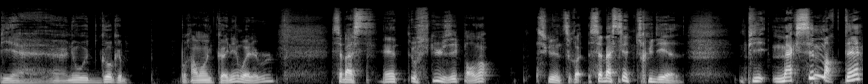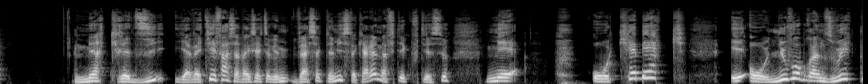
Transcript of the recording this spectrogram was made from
puis euh, un autre gars que vraiment le connaît, whatever. Sébastien, oh, excusez, pardon. Excusez, Sébastien Trudel. Puis Maxime Martin, mercredi, il avait été face à vasectomie, ça fait m'a fait écouter ça. Mais au Québec et au Nouveau-Brunswick,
